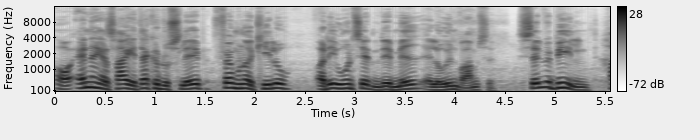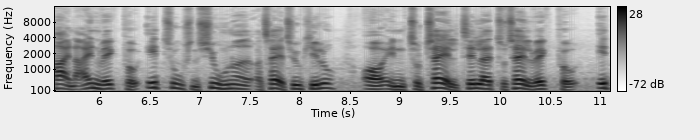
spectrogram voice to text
og anhængertrækket, der kan du slæbe 500 kilo, og det er uanset om det er med eller uden bremse. Selve bilen har en egen vægt på 1.723 kilo, og en total tilladt total vægt på, 1,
